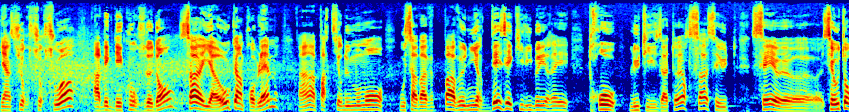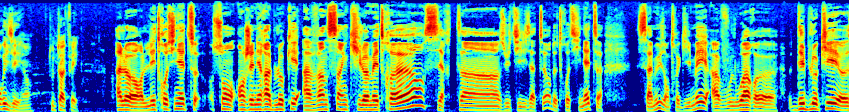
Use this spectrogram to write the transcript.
bien sûr sur soi, avec des courses dedans, ça il n'y a aucun problème. Hein, à partir du moment où ça va pas venir déséquilibrer trop l'utilisateur, ça c'est euh, autorisé, hein, tout à fait. Alors, les trottinettes sont en général bloquées à 25 km/h. Certains utilisateurs de trottinettes s'amusent entre guillemets à vouloir euh, débloquer euh,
